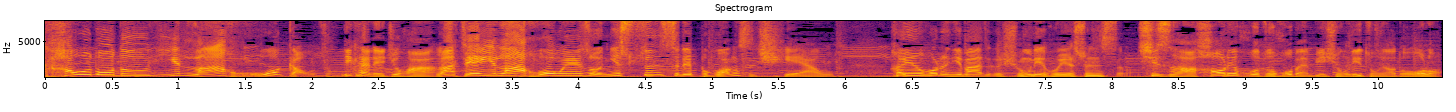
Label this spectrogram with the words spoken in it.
好多都以拉货告终。你看那句话，那这一拉货，我跟你说，你损失的不光是钱哦，很有可能你把这个兄弟伙也损失了。其实哈，好的合作伙伴比兄弟重要多了。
